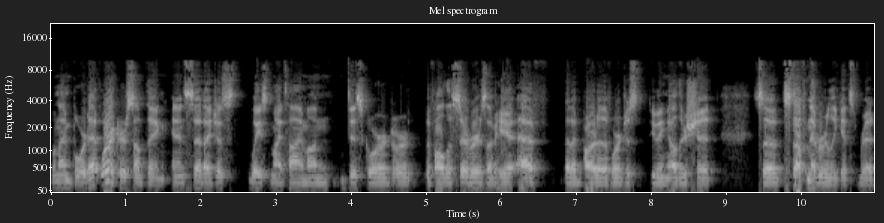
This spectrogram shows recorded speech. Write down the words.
when I'm bored at work or something. And instead, I just waste my time on Discord or with all the servers I have that I'm part of, or just doing other shit. So stuff never really gets read.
